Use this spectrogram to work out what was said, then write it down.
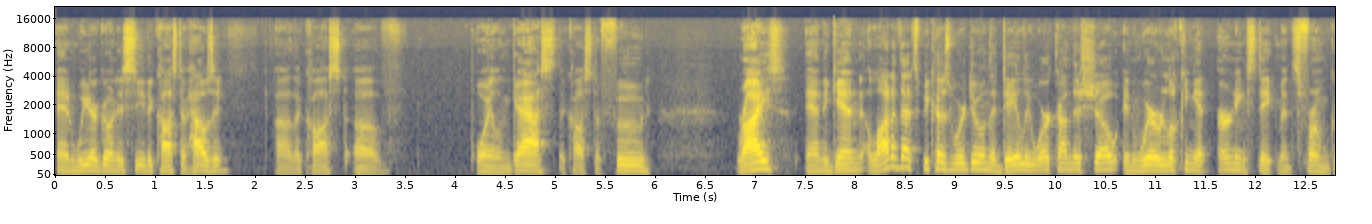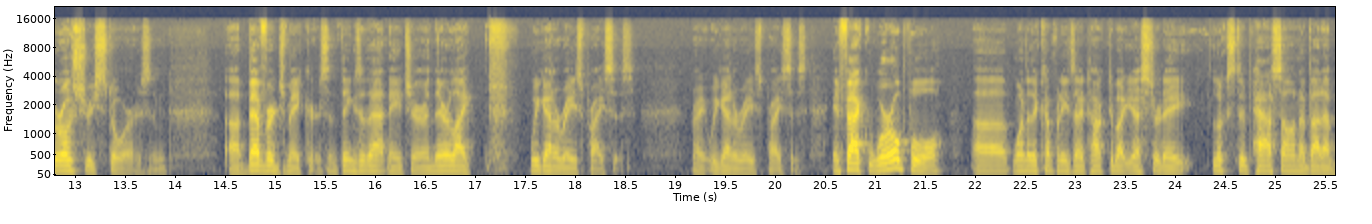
And we are going to see the cost of housing, uh, the cost of oil and gas, the cost of food rise. And again, a lot of that's because we're doing the daily work on this show and we're looking at earning statements from grocery stores and uh, beverage makers and things of that nature. And they're like, we got to raise prices, right? We got to raise prices. In fact, Whirlpool uh, one of the companies I talked about yesterday looks to pass on about a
